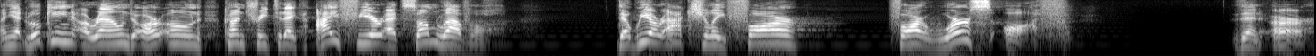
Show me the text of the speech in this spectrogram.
And yet, looking around our own country today, I fear at some level that we are actually far, far worse off than Ur.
